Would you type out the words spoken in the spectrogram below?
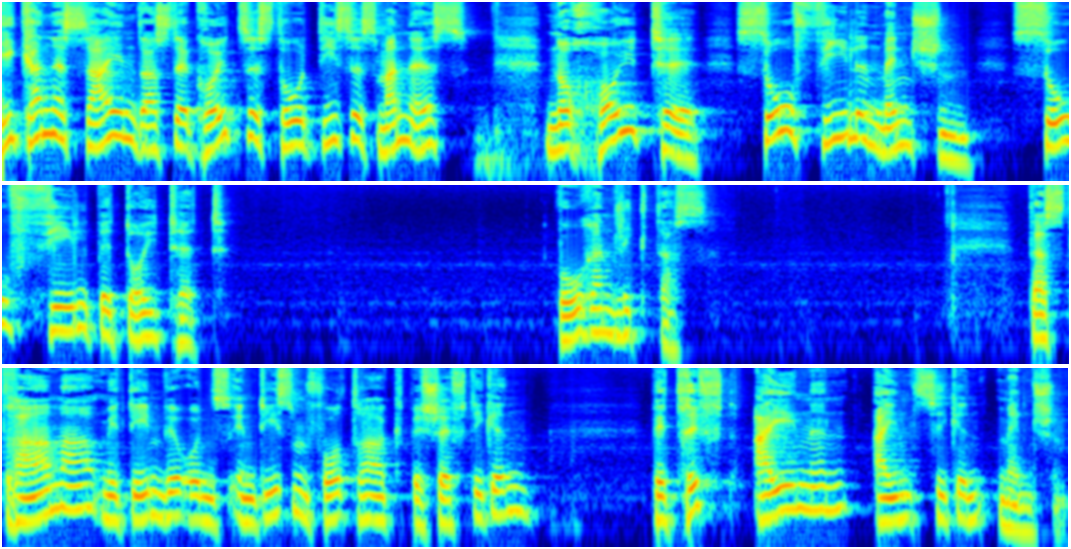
wie kann es sein, dass der Kreuzestod dieses Mannes noch heute so vielen Menschen so viel bedeutet? Woran liegt das? Das Drama, mit dem wir uns in diesem Vortrag beschäftigen, betrifft einen einzigen Menschen.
